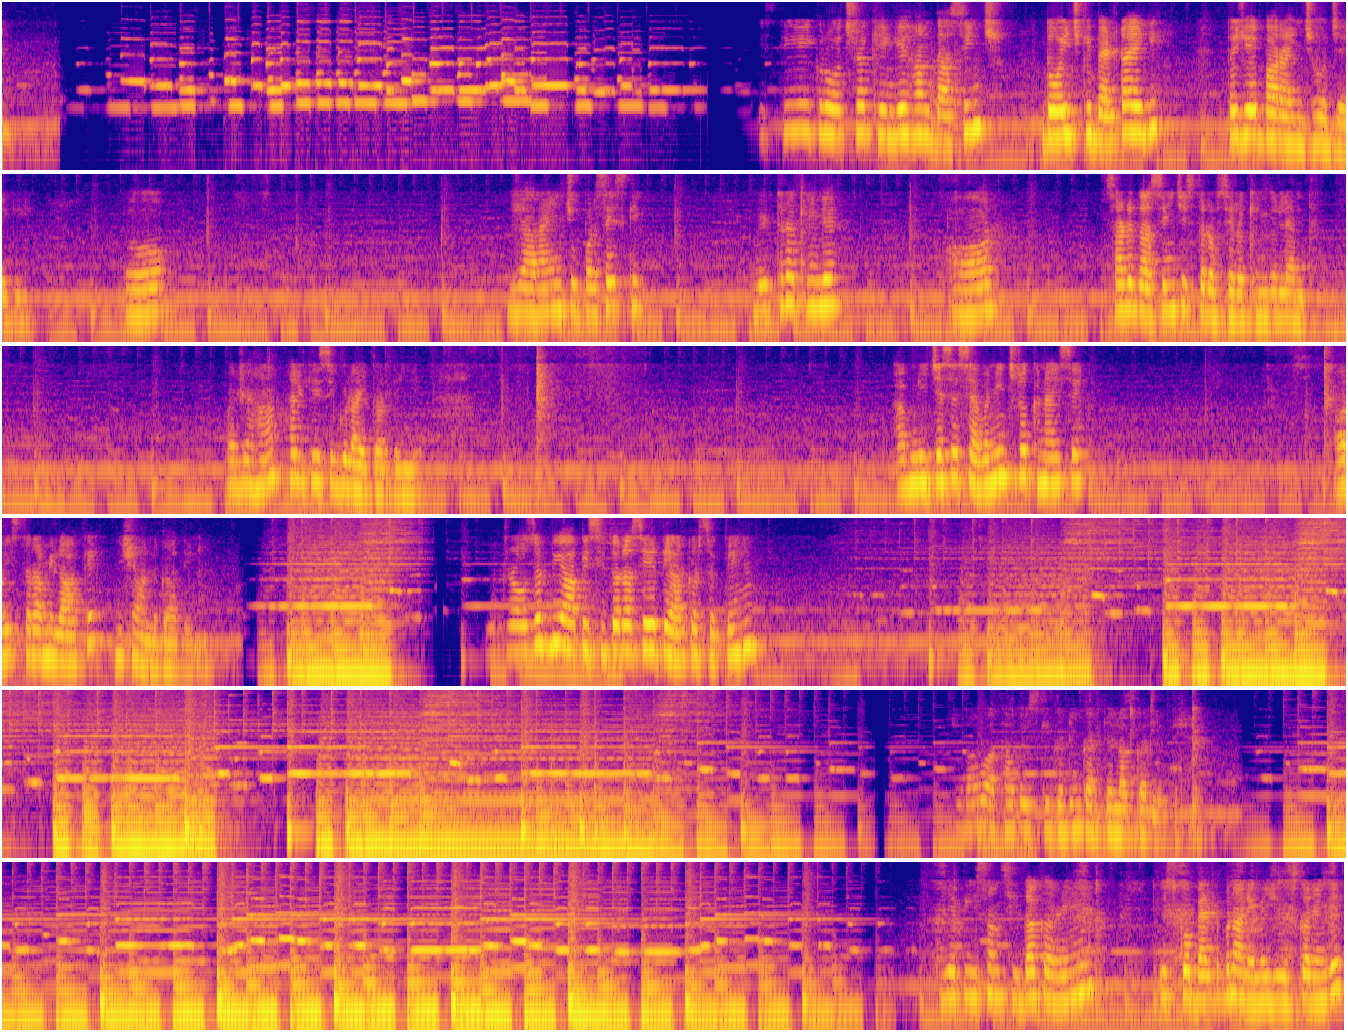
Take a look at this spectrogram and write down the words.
इसकी क्रोच रखेंगे हम दस इंच। दो इंच की बेल्ट आएगी तो ये बारह इंच हो जाएगी। तो ग्यारह इंच ऊपर से इसकी विर्थ रखेंगे और साढ़े दस इंच इस तरफ़ से रखेंगे लेंथ। और यहाँ हल्की सी गुलाई कर देंगे। अब नीचे से सेवन इंच रखना है इसे। और इस तरह मिला के निशान लगा देना है। ट्राउज़र भी आप इसी तरह से तैयार कर सकते हैं। था तो इसकी कटिंग करके अलग कर लेते हैं। ये पीस हम सीधा कर रहे हैं। इसको बेल्ट बनाने में यूज़ करेंगे।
